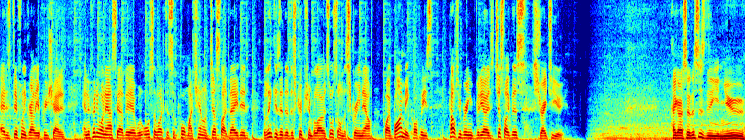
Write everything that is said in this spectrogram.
It is definitely greatly appreciated. And if anyone else out there would also like to support my channel just like they did, the link is in the description below. It's also on the screen now. By buying me coffees, helps me bring videos just like this straight to you. Hey guys, so this is the new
